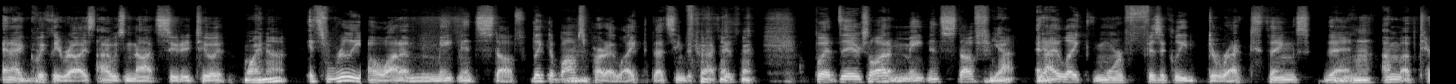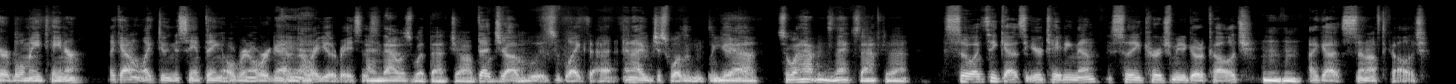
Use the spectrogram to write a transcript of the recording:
And I mm-hmm. quickly realized I was not suited to it. Why not? It's really a lot of maintenance stuff. Like the bombs mm. part I liked. That seemed attractive. but there's a lot of maintenance stuff. Yeah. And yeah. I like more physically direct things than Mm-hmm. I'm a terrible maintainer. Like I don't like doing the same thing over and over again Yeah. on a regular basis. and that was what that job that was, job was like that. And I just wasn't Yeah. So what happens next after that? So I think I was irritating them. So they encouraged me to go to college. hmm I got sent off to college.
